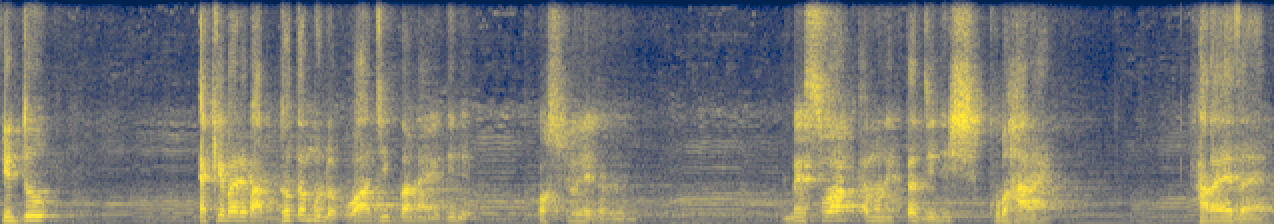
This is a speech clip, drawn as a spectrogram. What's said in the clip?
কিন্তু একেবারে বাধ্যতামূলক, ওয়াজিব বানায় দিলে কষ্ট হয়ে যাবে। মেসওয়াক এমন একটা জিনিস খুব হারায়। হারায় যায় আর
